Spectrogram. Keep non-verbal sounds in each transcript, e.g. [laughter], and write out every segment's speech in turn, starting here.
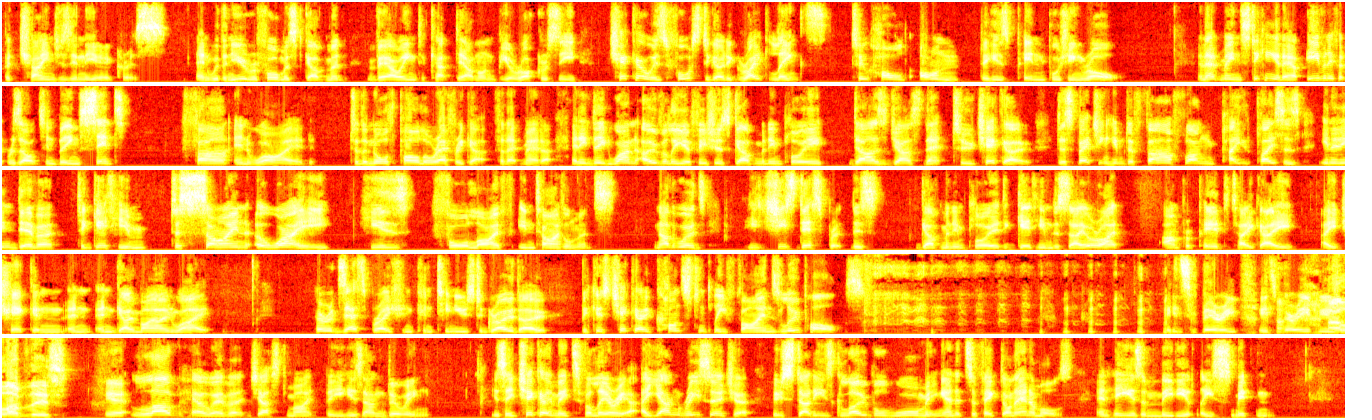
But change is in the air, Chris. And with a new reformist government vowing to cut down on bureaucracy, Checco is forced to go to great lengths to hold on to his pen pushing role. And that means sticking it out, even if it results in being sent far and wide to the North Pole or Africa, for that matter. And indeed, one overly officious government employee does just that to Checco, dispatching him to far flung places in an endeavour to get him to sign away his for life entitlements. In other words, he, she's desperate, this government employer, to get him to say, all right, I'm prepared to take a, a check and, and, and go my own way. Her exasperation continues to grow, though, because Checco constantly finds loopholes. [laughs] it's very, it's very amusing. I love this. Yeah, love, however, just might be his undoing. You see, Checco meets Valeria, a young researcher who studies global warming and its effect on animals, and he is immediately smitten.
